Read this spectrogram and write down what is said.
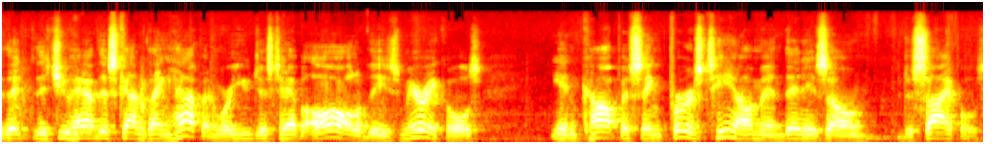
that, that you have this kind of thing happen, where you just have all of these miracles encompassing first him and then his own disciples.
